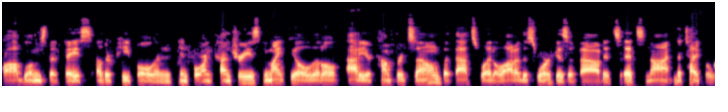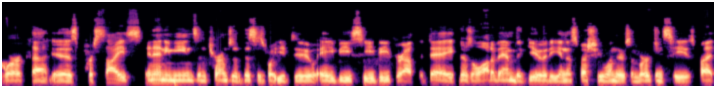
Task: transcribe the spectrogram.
problems that face other people in, in foreign countries. You might feel a little out of your comfort zone, but that's what a lot of this work is about. It's it's not the type of work that is precise in any means in terms terms of this is what you do A, B, C, D throughout the day. There's a lot of ambiguity, and especially when there's emergencies. But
